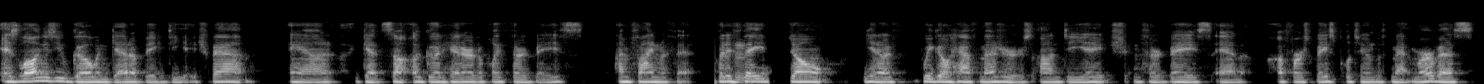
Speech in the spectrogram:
As long as you go and get a big DH bat, and gets a good hitter to play third base, I'm fine with it. But if mm-hmm. they don't, you know, if we go half measures on DH and third base and a first base platoon with Matt Mervis,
